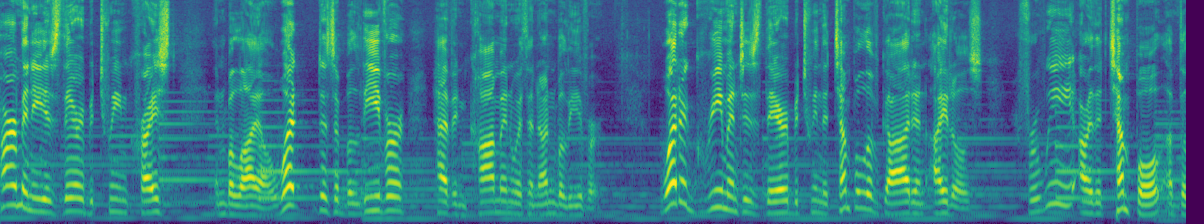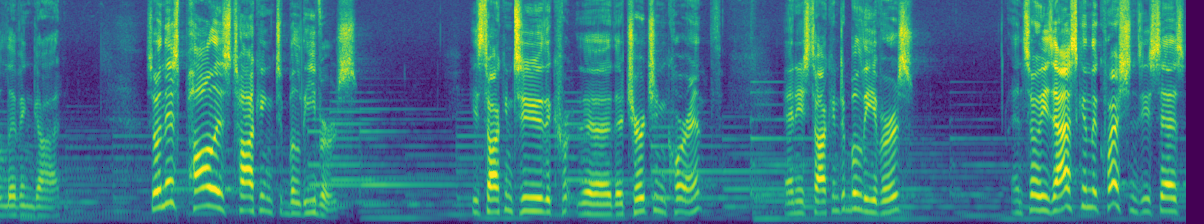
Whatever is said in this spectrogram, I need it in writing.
harmony is there between Christ and Belial? What does a believer have in common with an unbeliever? What agreement is there between the temple of God and idols? For we are the temple of the living God. So, in this, Paul is talking to believers. He's talking to the, the, the church in Corinth and he's talking to believers. And so he's asking the questions. He says,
